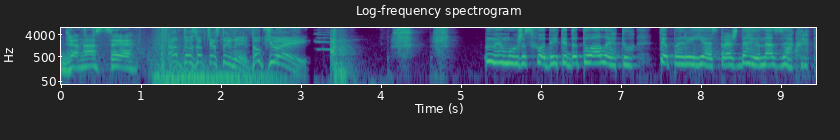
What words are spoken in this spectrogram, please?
Для нас це Автозапчастини до QA! Не можу сходити до туалету. Тепер і я страждаю на закреп.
